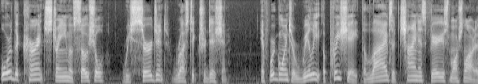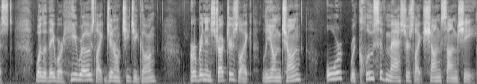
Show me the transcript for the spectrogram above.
or the current stream of social resurgent rustic tradition. If we're going to really appreciate the lives of China's various martial artists, whether they were heroes like General Qi Ji urban instructors like Leung Chung, or reclusive masters like Shang Shi,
